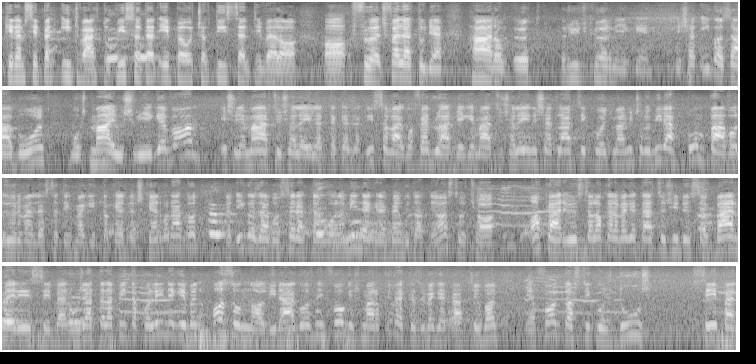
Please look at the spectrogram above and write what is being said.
Kérem szépen itt vágtuk vissza, tehát éppen hogy csak 10 centivel a, a föld felett, ugye 3-5 rügy környékén. És hát igazából most május vége van, és ugye március elején lettek ezek visszavágva, február végén, március elején is hát látszik, hogy már micsoda virágpompával örvendeztetik meg itt a kedves kertbarátot. Tehát igazából szerettem volna mindenkinek megmutatni azt, hogyha akár ősszel, akár a vegetációs időszak bármely részében rózsát telepít, akkor lényegében azonnal virágozni fog, és már a következő vegetációban ilyen fantasztikus, dús, szépen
